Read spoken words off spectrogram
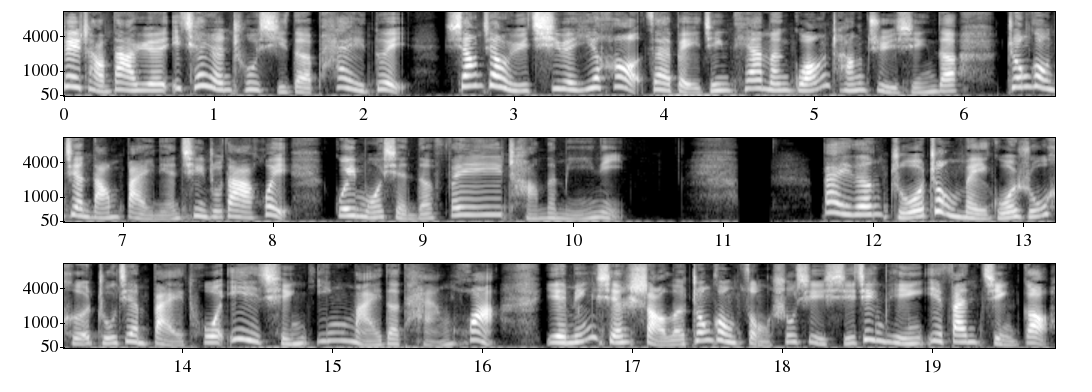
这场大约一千人出席的派对，相较于七月一号在北京天安门广场举行的中共建党百年庆祝大会，规模显得非常的迷你。拜登着重美国如何逐渐摆脱疫情阴霾的谈话，也明显少了中共总书记习近平一番警告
